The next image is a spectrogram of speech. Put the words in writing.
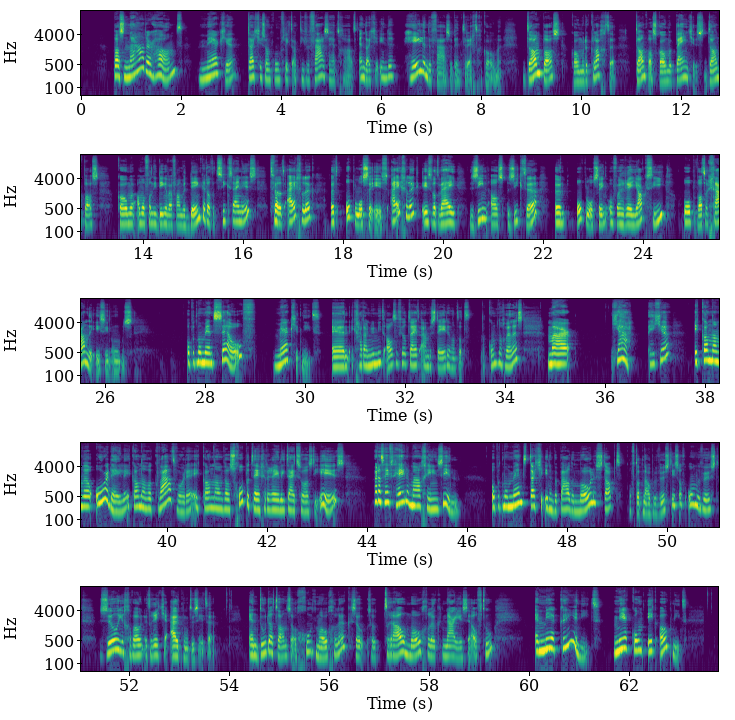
Pas naderhand merk je dat je zo'n conflictactieve fase hebt gehad en dat je in de helende fase bent terechtgekomen. Dan pas komen de klachten, dan pas komen pijntjes, dan pas komen allemaal van die dingen waarvan we denken dat het ziek zijn is, terwijl het eigenlijk het oplossen is. Eigenlijk is wat wij zien als ziekte een oplossing of een reactie op wat er gaande is in ons. Op het moment zelf merk je het niet. En ik ga daar nu niet al te veel tijd aan besteden, want dat, dat komt nog wel eens. Maar ja, weet je, ik kan dan wel oordelen, ik kan dan wel kwaad worden, ik kan dan wel schoppen tegen de realiteit zoals die is, maar dat heeft helemaal geen zin. Op het moment dat je in een bepaalde molen stapt, of dat nou bewust is of onbewust, zul je gewoon het ritje uit moeten zitten. En doe dat dan zo goed mogelijk, zo, zo trouw mogelijk naar jezelf toe. En meer kun je niet. Meer kon ik ook niet.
